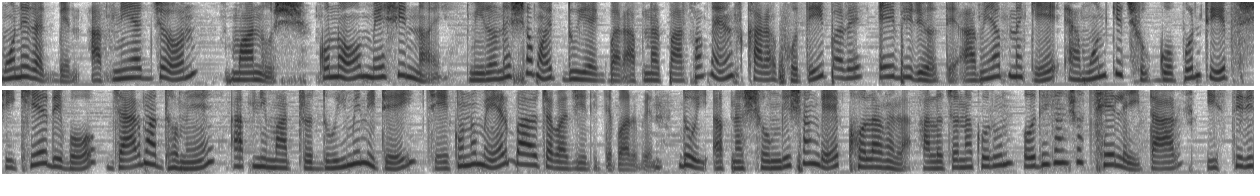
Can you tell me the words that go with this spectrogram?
মনে রাখবেন আপনি একজন মানুষ কোনো মেশিন নয়। মিলনের সময় দুই একবার আপনার পারফরমেন্স খারাপ হতেই পারে। এই ভিডিওতে আমি আপনাকে এমন কিছু গোপন টিপস শিখিয়ে দেব, যার মাধ্যমে আপনি মাত্র দুই মিনিটেই যে কোনো মেয়ের বারোটা বাজিয়ে দিতে পারবেন। দুই, আপনার সঙ্গীর সঙ্গে খোলামেলা আলোচনা করুন। অধিকাংশ ছেলেই তার স্ত্রীর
